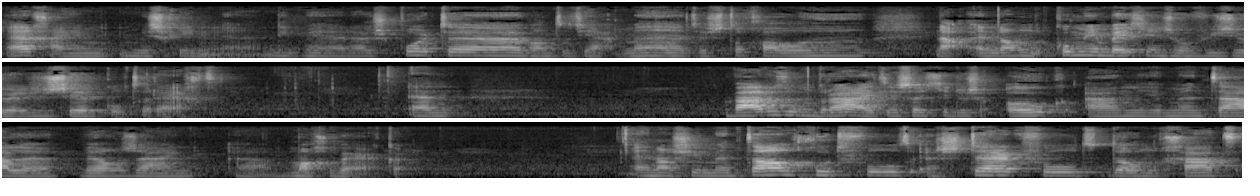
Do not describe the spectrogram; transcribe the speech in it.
ga je misschien uh, niet meer sporten. Want het, ja, het is toch al... Uh. Nou, en dan kom je een beetje in zo'n visuele cirkel terecht. En waar het om draait is dat je dus ook aan je mentale welzijn uh, mag werken. En als je mentaal goed voelt en sterk voelt, dan gaat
